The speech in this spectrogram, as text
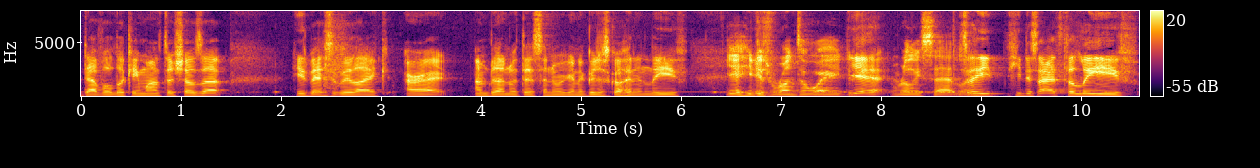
devil-looking monster shows up. He's basically like, "All right, I'm done with this, and we're gonna go, just go ahead and leave." Yeah, he just runs away. Just Yeah. really sadly. So he he decides to leave,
